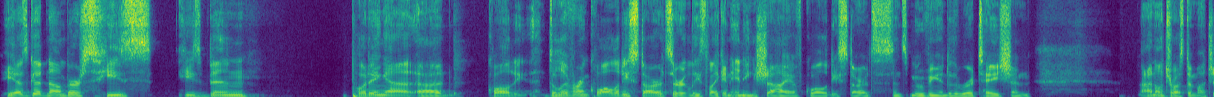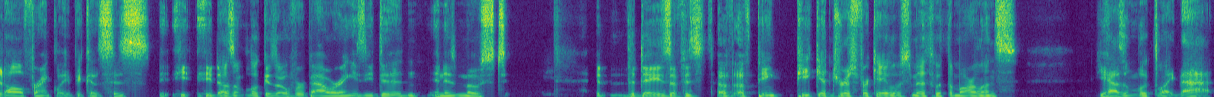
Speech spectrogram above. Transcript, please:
he has good numbers. He's he's been putting out uh, quality, delivering quality starts, or at least like an inning shy of quality starts since moving into the rotation. I don't trust him much at all, frankly, because his he he doesn't look as overpowering as he did in his most the days of his of, of peak peak interest for Caleb Smith with the Marlins. He hasn't looked like that.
